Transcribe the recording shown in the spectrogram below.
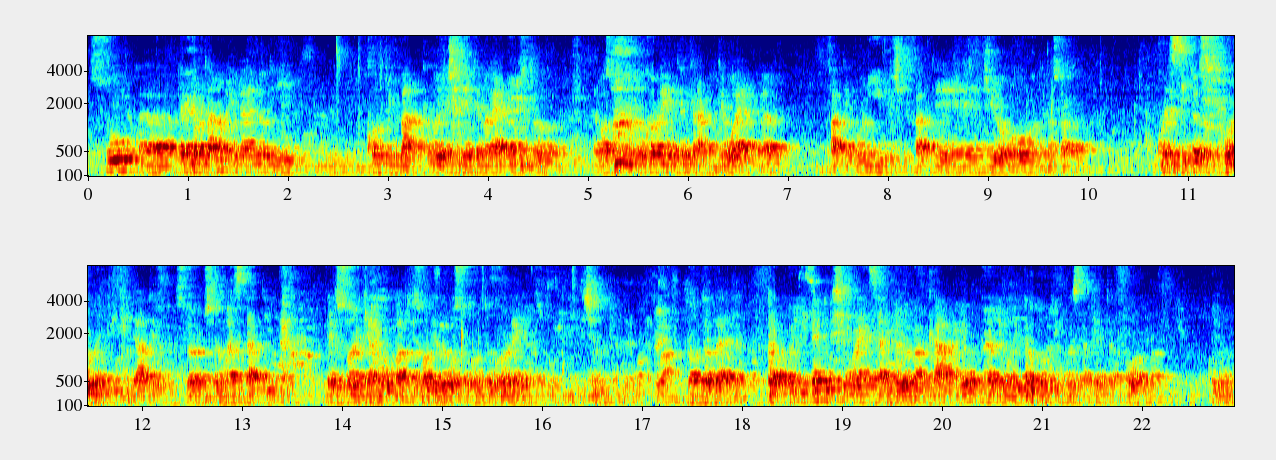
su, eh, per portare a un livello di mh, conto in banca. Voi accedete magari al vostro, al vostro conto corrente tramite web, fate bonifici, fate giroconti, non so, quel sito è sicuro perché fidate funziona, non ci sono mai stati persone che hanno rubato i soldi dal vostro conto corrente non davvero però quel livello di sicurezza a livello bancario noi abbiamo riprodotto in questa piattaforma. Quindi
